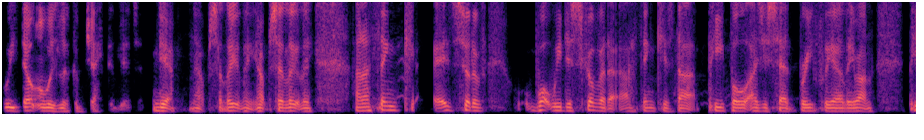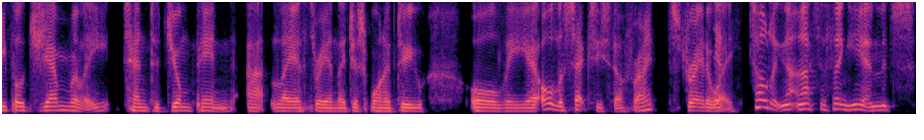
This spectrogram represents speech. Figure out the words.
We don't always look objectively at it. Yeah, absolutely, absolutely. And I think it's sort of what we discovered. I think is that people, as you said briefly earlier on, people generally tend to jump in at layer three and they just want to do all the uh, all the sexy stuff right straight away yeah, totally that, that's the thing here and it's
